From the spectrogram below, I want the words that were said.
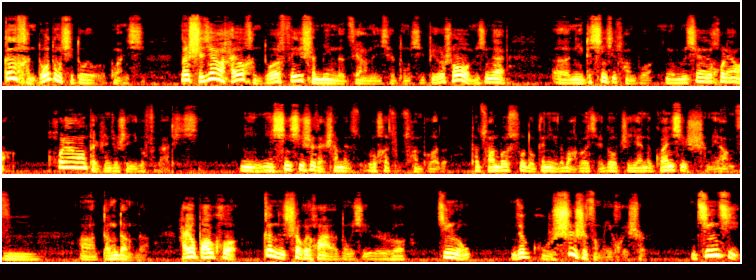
跟很多东西都有关系。那实际上还有很多非生命的这样的一些东西，比如说我们现在，呃，你的信息传播，我们现在的互联网，互联网本身就是一个复杂体系。你你信息是在上面如何传播的？它传播速度跟你的网络结构之间的关系是什么样子？嗯啊等等的，还有包括更社会化的东西，比如说金融，你这个股市是怎么一回事儿？你经济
